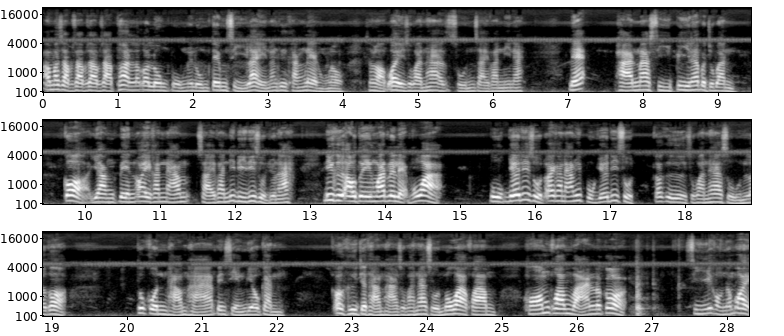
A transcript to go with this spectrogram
เอามาสับสับสับสับท่อนแล้วก็ลงปลูกในหลุมเต็มสี่ไร่นั่นคือครั้งแรกของเราสำหรับอ้อยสุพรรณห้าศูนย์สายพันธุ์นี้นะ และผ่านมาสี่ปีนะปัจจุบัน ก็ยังเป็นอ้อยคั้นน้ำสายพันธุ์ที่ดีที่สุดอยู่นะ นี่คือเอาตัวเองวัดเลยแหละ เพราะว่าปลูกเยอะที่สุดอ้อยคั้นน้ำที่ปลูกเยอะที่สุด ก็คือสุพรรณห้าศูนย์แล้วก็ทุกคนถามหาเป็นเสียงเดียวกัน ก็คือจะถามหาสุพรรณห้าศูนย์เพราะว่าความหอมความหวานแล้วก็สีของน้ำอ้อย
